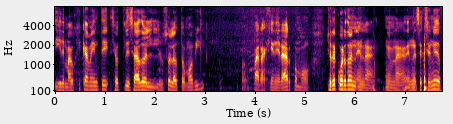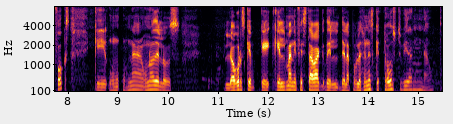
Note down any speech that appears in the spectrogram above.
y demagógicamente se ha utilizado el, uso del automóvil para generar como... Yo recuerdo en, en la, en, la, en el sexenio de Fox que un- una, uno de los logros que, que- que él manifestaba del- de, la población es que todos tuvieran un auto.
